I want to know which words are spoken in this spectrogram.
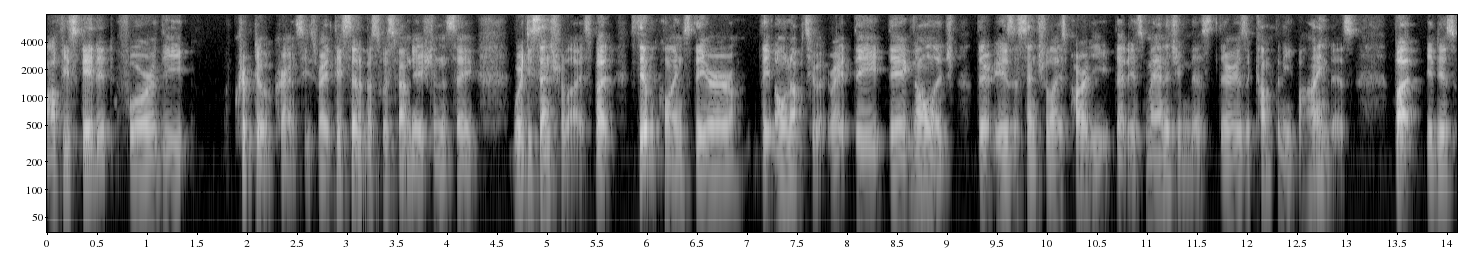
obfuscated for the cryptocurrencies, right? They set up a Swiss foundation and say we're decentralized. But stablecoins, they are they own up to it, right? They they acknowledge there is a centralized party that is managing this. There is a company behind this, but it is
